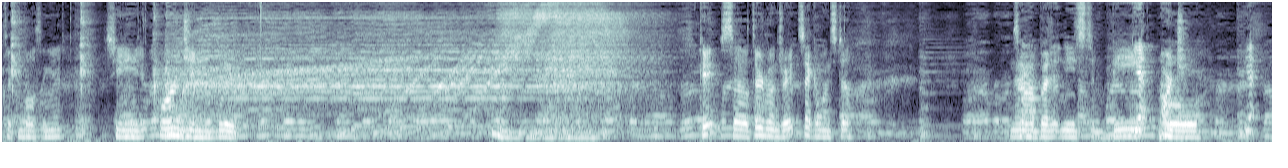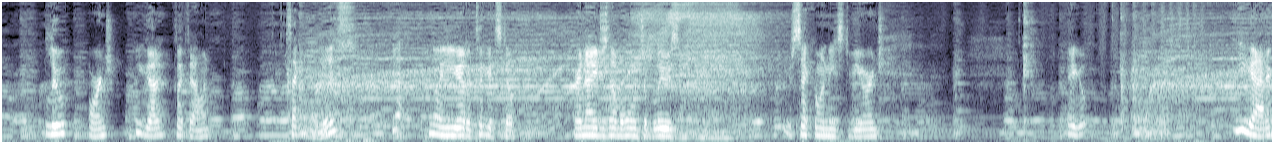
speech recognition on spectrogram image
Click them both again. So you need orange and blue. Okay, so third one's right, second one's still. No, but it needs to be. Yeah, orange. O- Yeah, blue, orange. You got it. Click that one. Second. This? Yeah. No, you gotta click it still. Right now you just have a whole bunch of blues. Your second one needs to be orange. There you go. You got her.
